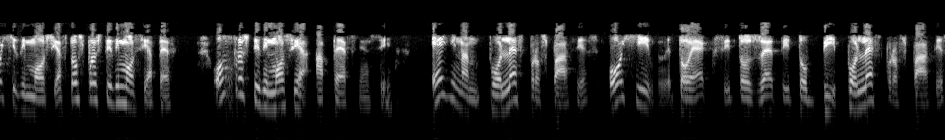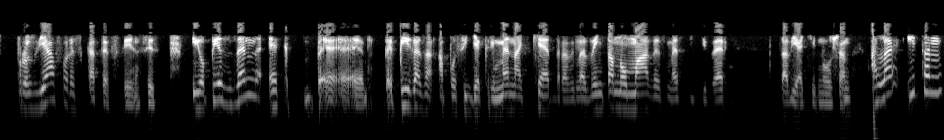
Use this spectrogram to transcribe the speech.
όχι δημόσια, αυτός προς τη δημόσια απεύθυνση. Ως προς τη δημόσια απεύθυνση, έγιναν πολλές προσπάθειες, όχι το 6, το Z ή το B, πολλές προσπάθειες προς διάφορες κατευθύνσεις, οι οποίες δεν εκ, ε, ε, πήγαζαν από συγκεκριμένα κέντρα, δηλαδή δεν ήταν ομάδες μέσα στην κυβέρνηση που τα διακινούσαν, αλλά ήταν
